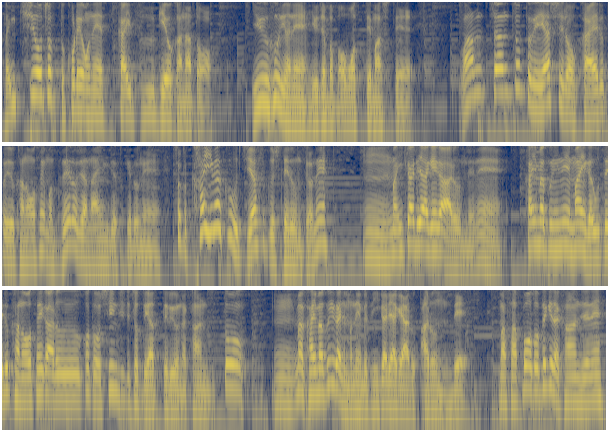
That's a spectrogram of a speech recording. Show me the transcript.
まあ、一応ちょっとこれをね、使い続けようかなというふうにはね、ゆうちゃんパパ思ってまして、ワンチャンちょっとね、ヤシロを変えるという可能性もゼロじゃないんですけどね、ちょっと開幕打ちやすくしてるんですよね。うん、まあ、怒り上げがあるんでね、開幕にね、前が打てる可能性があることを信じてちょっとやってるような感じと、うん、まあ、開幕以外にもね、別に怒り上げあるあるんで、まあ、サポート的な感じでね、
